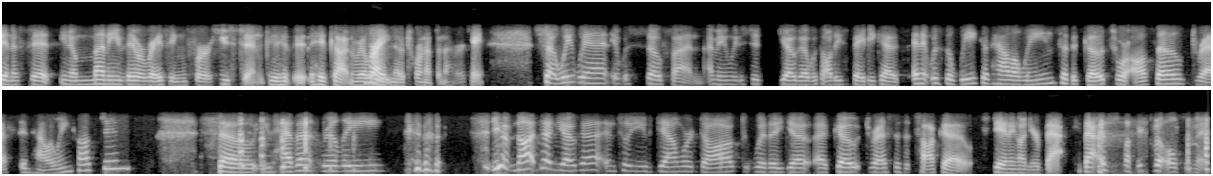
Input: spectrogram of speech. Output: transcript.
benefit, you know, money they were raising for Houston because it had gotten really, right. you know, torn up in the hurricane. So we went. It was so fun. I mean, we just did yoga with all these baby goats, and it was the week of Halloween, so the goats were also dressed in Halloween costumes. So you haven't really. You have not done yoga until you've downward dogged with a, yo- a goat dressed as a taco standing on your back. That is like the ultimate.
